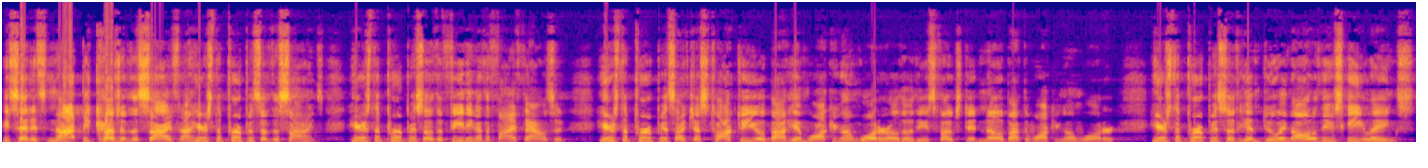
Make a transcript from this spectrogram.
He said it's not because of the signs. Now, here's the purpose of the signs. Here's the purpose of the feeding of the 5,000. Here's the purpose. I just talked to you about him walking on water, although these folks didn't know about the walking on water. Here's the purpose of him doing all of these healings.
